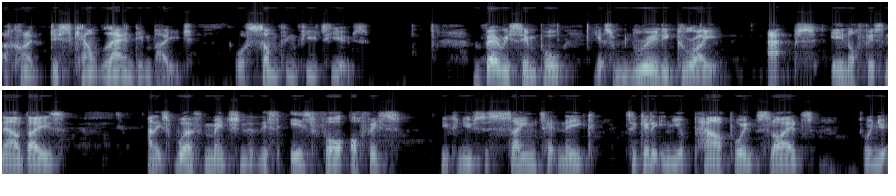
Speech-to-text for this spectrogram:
a kind of discount landing page or something for you to use. Very simple. You get some really great apps in Office nowadays. And it's worth mentioning that this is for Office. you can use the same technique to get it in your PowerPoint slides or in your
